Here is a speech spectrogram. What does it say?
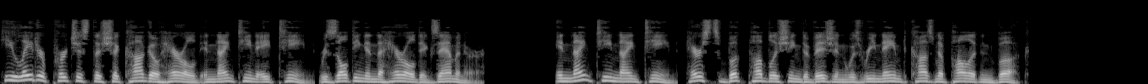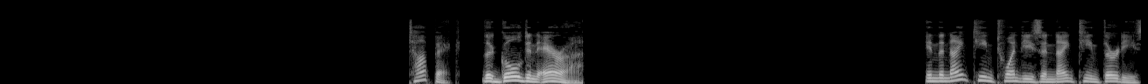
He later purchased the Chicago Herald in 1918 resulting in the Herald Examiner. In 1919, Hearst's book publishing division was renamed Cosmopolitan Book. The Golden Era In the 1920s and 1930s,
